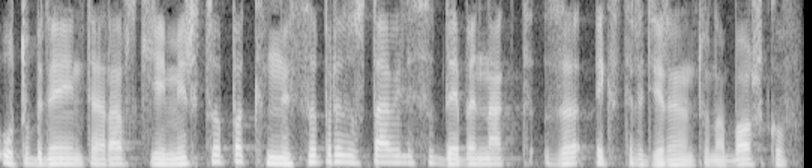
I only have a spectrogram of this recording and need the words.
От Обединените арабски емирства пък не са предоставили съдебен акт за екстрадирането на Бошков.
